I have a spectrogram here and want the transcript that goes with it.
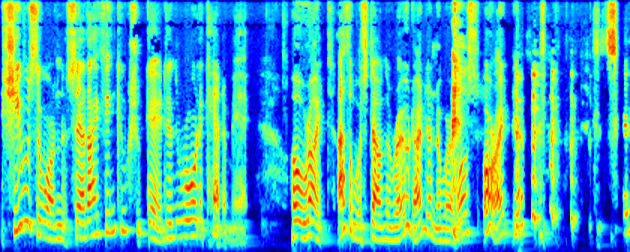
she was the one that said, I think you should go to the Royal Academy. Oh, right. I thought it was down the road. I don't know where it was. All right. Yeah. so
